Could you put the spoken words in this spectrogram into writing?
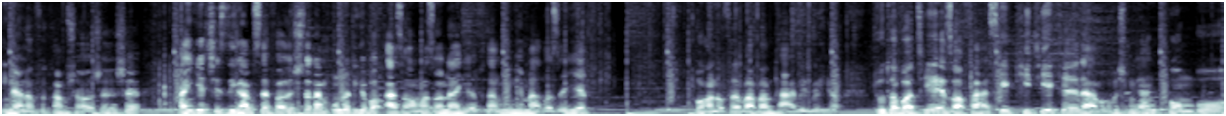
این الان فکر کنم شارژرشه. من یه چیز دیگه هم سفارش دادم. اونو دیگه با از آمازون نگرفتم. اون یه مغازه تو هانوفر بابم تحویل بگیرم. دو تا باتری اضافه است یه کیتیه که در واقع بهش میگن کومبو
